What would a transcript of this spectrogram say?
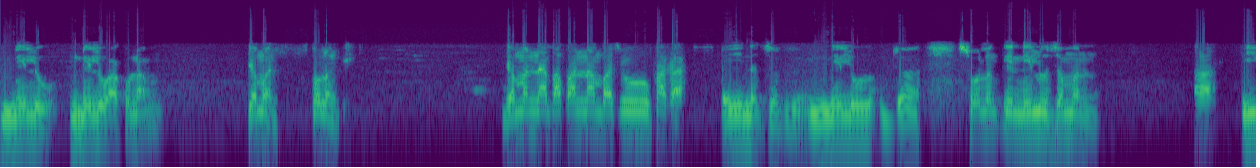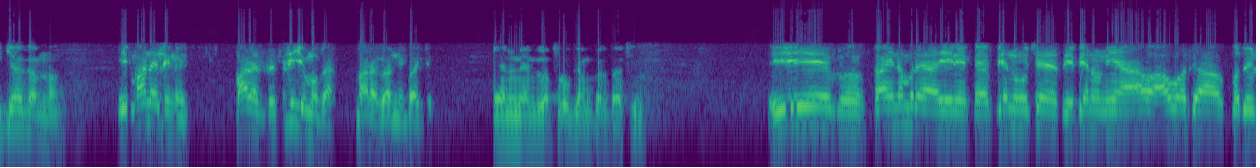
નીલુ નીલુ આખું નામ? જમન સોલંકી. જમનના બાપાનું નામ પાછું કાકા. એ નથી નીલુ સોલંકી નીલુ જમન. હા. ઈ ક્યાં ગામનો? એ માનેલી નહીં મારે ત્રીજું મકાન મારા ઘરની બાજુ. એને લફરું કેમ કરતા થયું એ કાંઈ નંબરે એ બેનું છે તે બેનું ની આવવા બધું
